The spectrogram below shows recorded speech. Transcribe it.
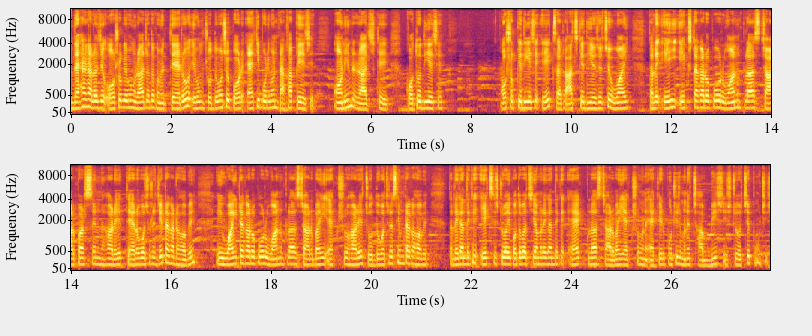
দেখা গেল যে অশোক এবং রাজ যথাক্রমে তেরো এবং চোদ্দ বছর পর একই পরিমাণ টাকা পেয়েছে। অনিল রাজকে কত দিয়েছে? অশোককে দিয়েছে এক্স আর রাজকে দিয়েছে হচ্ছে ওয়াই তাহলে এই এক্স টাকার ওপর ওয়ান প্লাস চার পার্সেন্ট হারে তেরো বছরে যে টাকাটা হবে, এই ওয়াই টাকার ওপর ওয়ান প্লাস চার বাই একশো হারে চোদ্দ বছরে সেম টাকা হবে। তাহলে এখান থেকে এক্স ইস্টু ওয়াই কত পাচ্ছি আমরা? এখান থেকে এক প্লাস চার বাই একশো মানে একের পঁচিশ মানে ছাব্বিশ ইস্টু হচ্ছে পঁচিশ।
